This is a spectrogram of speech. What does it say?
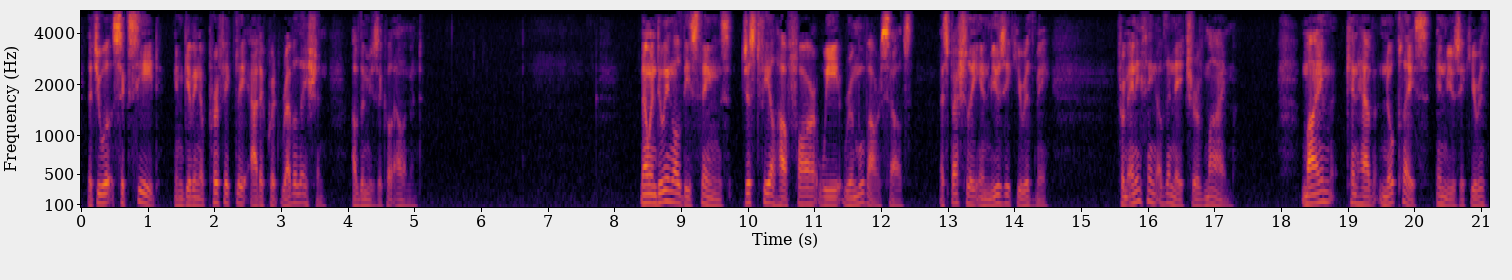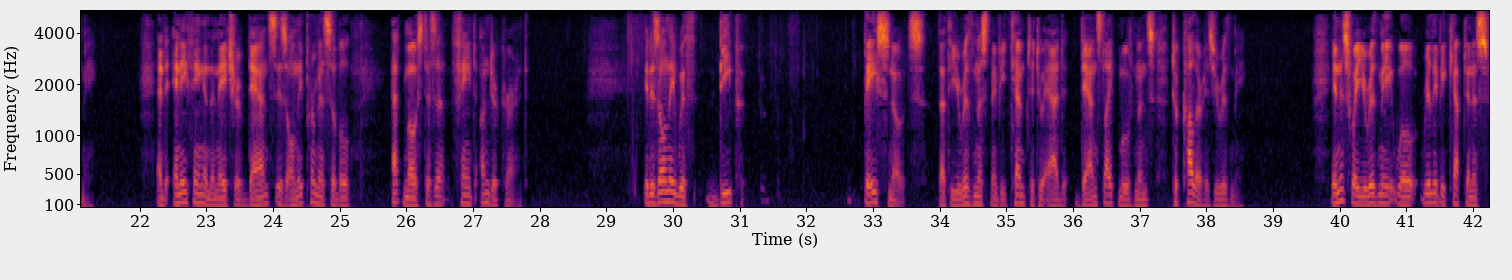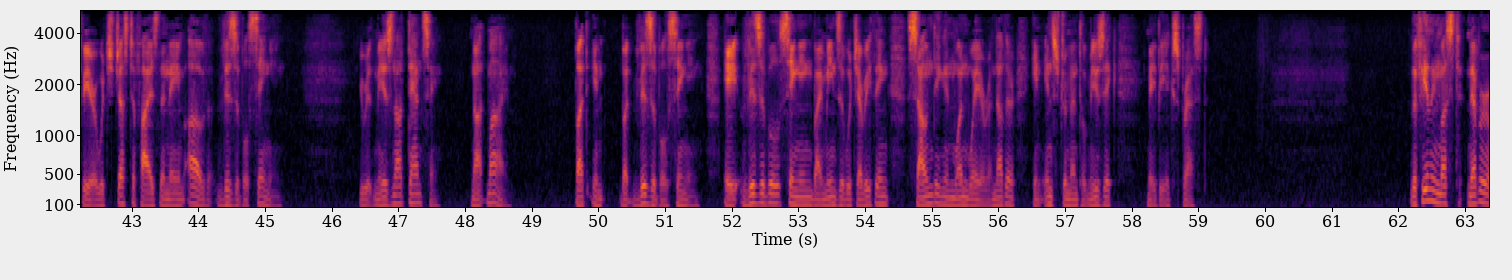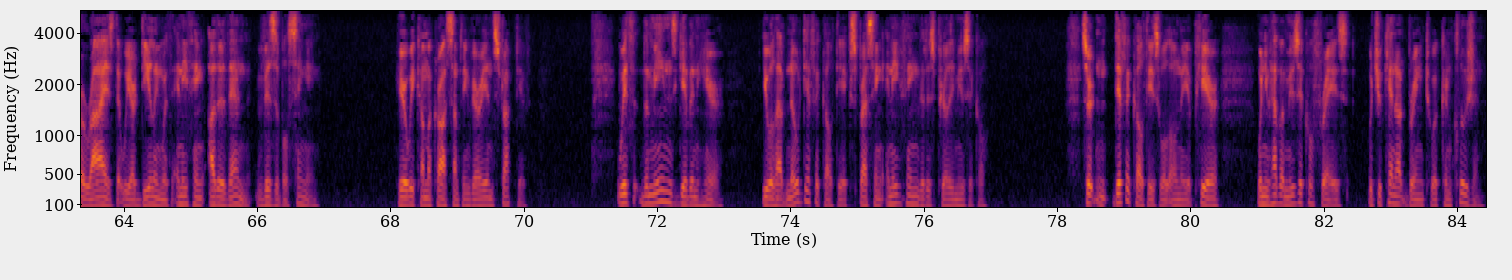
that you will succeed in giving a perfectly adequate revelation of the musical element. Now, in doing all these things, just feel how far we remove ourselves, especially in music eurythmy, from anything of the nature of mime. Mime can have no place in music eurythmy, and anything in the nature of dance is only permissible at most as a faint undercurrent. It is only with deep bass notes that the eurythmist may be tempted to add dance like movements to color his eurythmy. In this way, eurythmy will really be kept in a sphere which justifies the name of visible singing. Eurythmy is not dancing, not mime, but in but visible singing, a visible singing by means of which everything sounding in one way or another in instrumental music may be expressed. The feeling must never arise that we are dealing with anything other than visible singing. Here we come across something very instructive. With the means given here, you will have no difficulty expressing anything that is purely musical. Certain difficulties will only appear when you have a musical phrase which you cannot bring to a conclusion.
